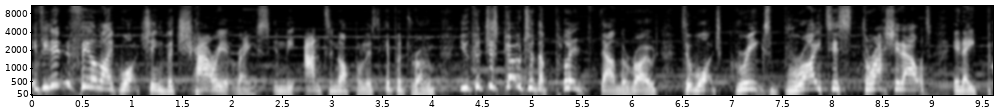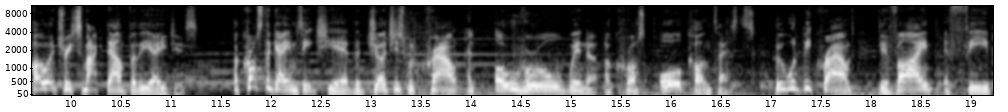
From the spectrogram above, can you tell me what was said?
if you didn't feel like watching the chariot race in the Antinopolis Hippodrome, you could just go to the plinth down the road to watch Greek's brightest thrash it out in a poetry smackdown for the ages. Across the games each year, the judges would crown an overall winner across all contests, who would be crowned Divine Ephebe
